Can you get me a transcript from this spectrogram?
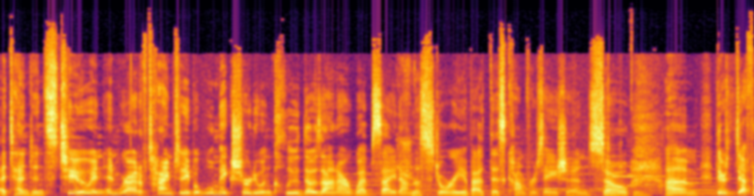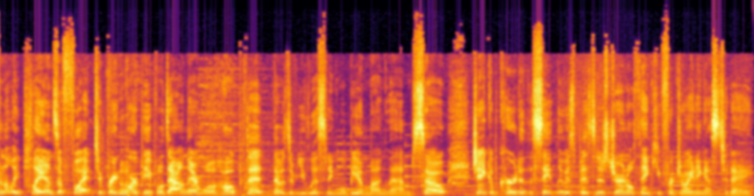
attendance too. And, and we're out of time today, but we'll make sure to include those on our website on the story about this conversation. So um, there's definitely plans afoot to bring more people down there. And we'll hope that those of you listening will be among them. So Jacob Kirn of the St. Louis Business Journal, thank you for joining us today.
